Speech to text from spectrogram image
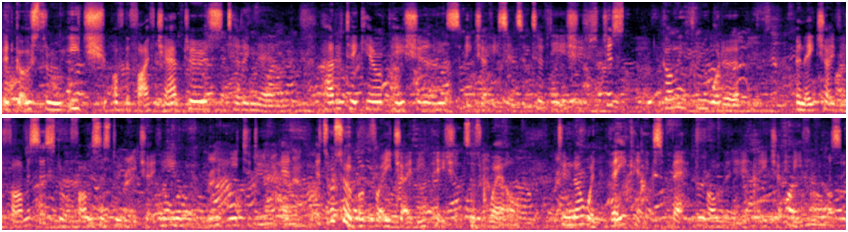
It goes through each of the five chapters, telling them how to take care of patients, HIV sensitivity issues, just going through what a, an HIV pharmacist or a pharmacist doing HIV would need to do. And it's also a book for HIV patients as well, to know what they can expect from their HIV pharmacy.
